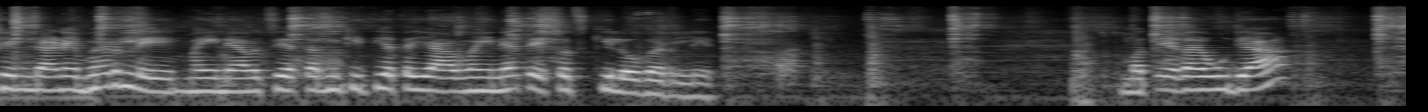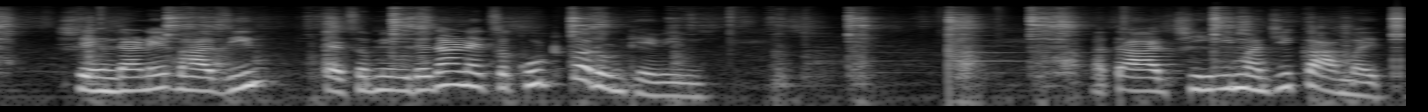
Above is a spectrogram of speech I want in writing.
शेंगदाणे भरले. महिन्याचे आता मी किती आता या महिन्यात एकच किलो भरलेत. मग ते आता उद्या शेंगदाणे भाजीन त्याचं मी उद्या दाण्याचं कूट करून ठेवीन. आता आजची ही माझी काम आहेत.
